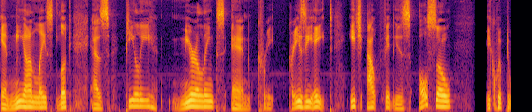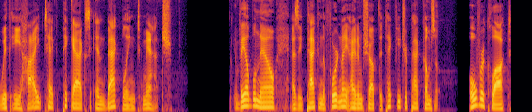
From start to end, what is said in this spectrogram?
and neon laced look as Peely, Neuralynx, and Cra Crazy 8. Each outfit is also equipped with a high tech pickaxe and back bling to match. Available now as a pack in the Fortnite item shop, the Tech Future Pack comes overclocked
